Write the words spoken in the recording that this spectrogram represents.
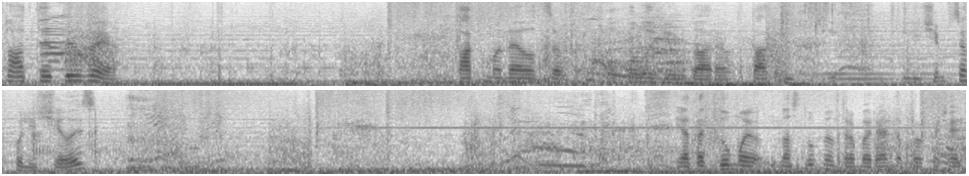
Та ти диви. Так мене оце по голові ударив. Так, лі- лічимося, полічились. Я так думаю, наступним треба реально прокачати.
